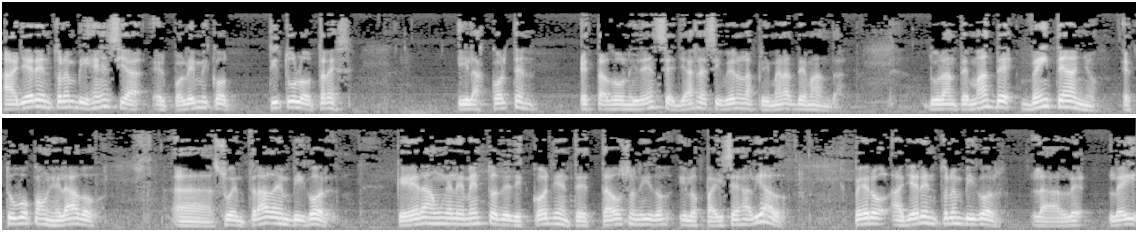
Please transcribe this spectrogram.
Ayer entró en vigencia el polémico título 3 y las cortes estadounidenses ya recibieron las primeras demandas. Durante más de 20 años estuvo congelado ah, su entrada en vigor, que era un elemento de discordia entre Estados Unidos y los países aliados. Pero ayer entró en vigor la le- ley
